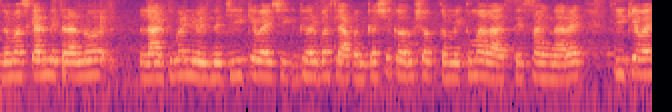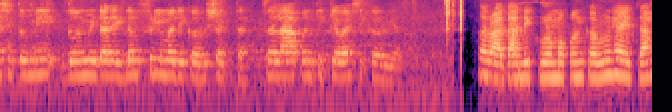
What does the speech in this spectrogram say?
नमस्कार मित्रांनो लाडकी बहीण योजनेची केवायसी घर बसल्या आपण कशी करू शकतो मी तुम्हाला आज ते सांगणार आहे. ती केवायसी तुम्ही दोन मिनिटात एकदम फ्री मध्ये करू शकता. चला आपण ती केवायसी करूया सर्वात आधी क्रोम ओपन करून घ्यायचा.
